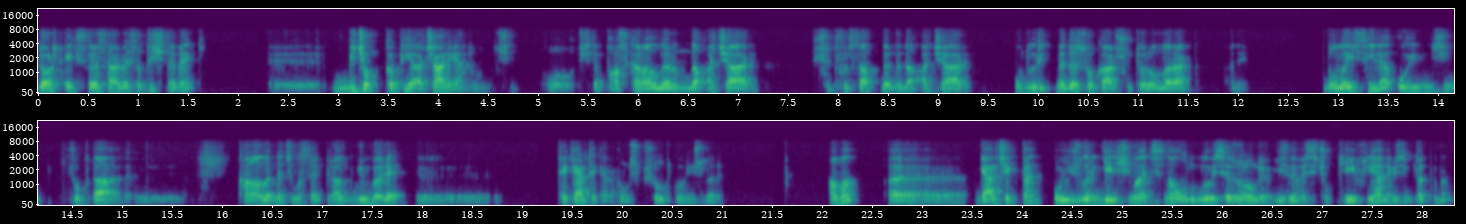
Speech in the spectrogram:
4 ekstra serbest atış demek e, birçok kapıyı açar yani onun için. O işte pas kanallarını da açar, şut fırsatlarını da açar, onu ritmede sokar şutör olarak. Hani dolayısıyla oyun için çok daha e, kanalların açılması demek. Biraz bugün böyle e, teker teker konuşmuş olduk oyuncuları. Ama e, gerçekten oyuncuların gelişimi açısından olumlu bir sezon oluyor. İzlemesi çok keyifli yani bizim takımı.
